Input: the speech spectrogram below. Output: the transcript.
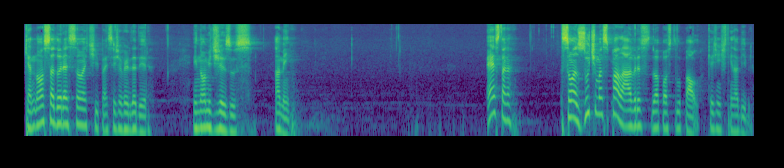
Que a nossa adoração a Ti, Pai, seja verdadeira. Em nome de Jesus. Amém. Estas são as últimas palavras do apóstolo Paulo que a gente tem na Bíblia.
